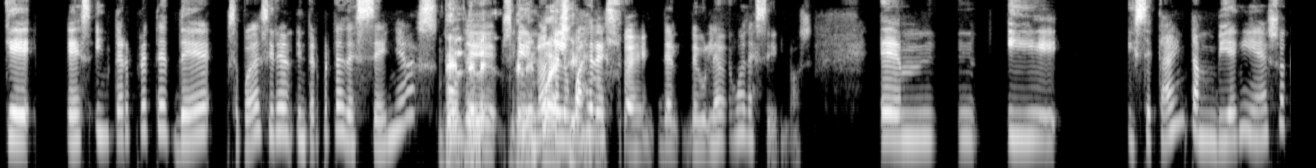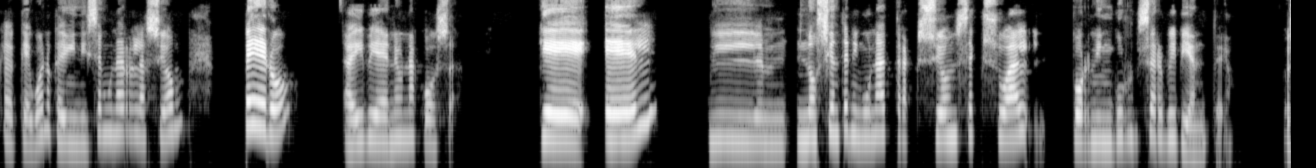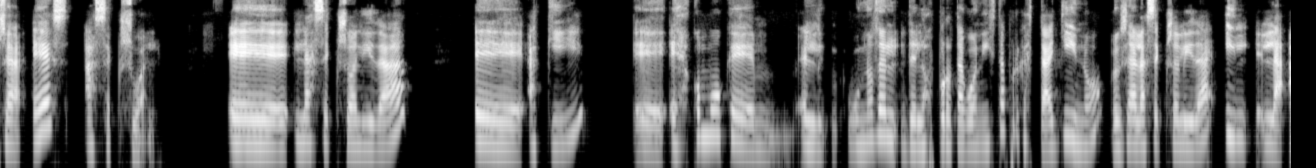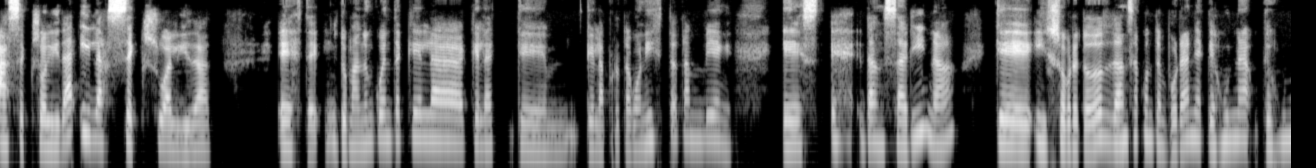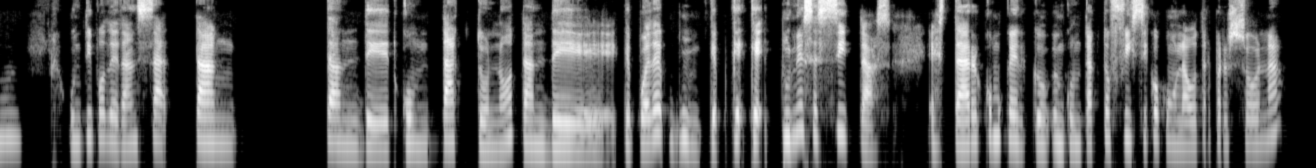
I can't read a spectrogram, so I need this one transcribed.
que es intérprete de, ¿se puede decir intérprete de señas De, o de de, lenguaje de, signos. sue- de, de lengua de signos. Em, y, y se caen también y eso, que, bueno, que inician una relación, pero ahí viene una cosa, que él mm, no siente ninguna atracción sexual por ningún ser viviente. O sea, es asexual. Eh, la sexualidad eh, aquí eh, es como que mm, el, uno de, los protagonistas, porque está allí, ¿no? O sea, la sexualidad y la asexualidad y la sexualidad. Este, tomando en cuenta que la, que la, mm, que la protagonista también es, es danzarina que, y sobre todo de danza contemporánea, que es, una, que es un, un tipo de danza tan tan de contacto, ¿no? Tan de que puede, mm, que, que, tú necesitas estar como que en contacto físico con la otra persona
